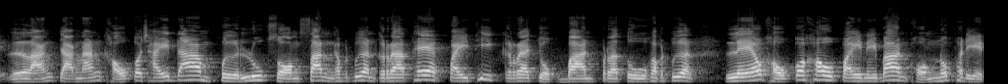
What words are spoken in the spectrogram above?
ชหลังจากนั้นเขาก็ใช้ด้ามปืนลูกซองสั้นครับเพื่อนๆกระแทกไปที่กระจกบานประตูครับเพื่อนๆแล้วเขาก็เข้าไปในบ้านของนพเดช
